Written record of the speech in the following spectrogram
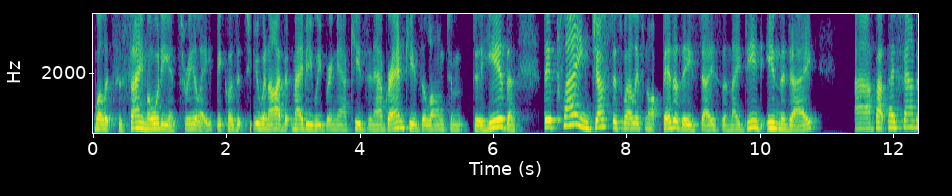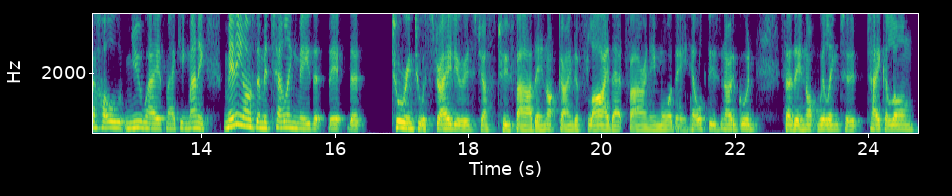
Well, it's the same audience really, because it's you and I, but maybe we bring our kids and our grandkids along to to hear them. They're playing just as well, if not better, these days than they did in the day uh, but they found a whole new way of making money. Many of them are telling me that that touring to Australia is just too far. They're not going to fly that far anymore. Their health is no good, so they're not willing to take a long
